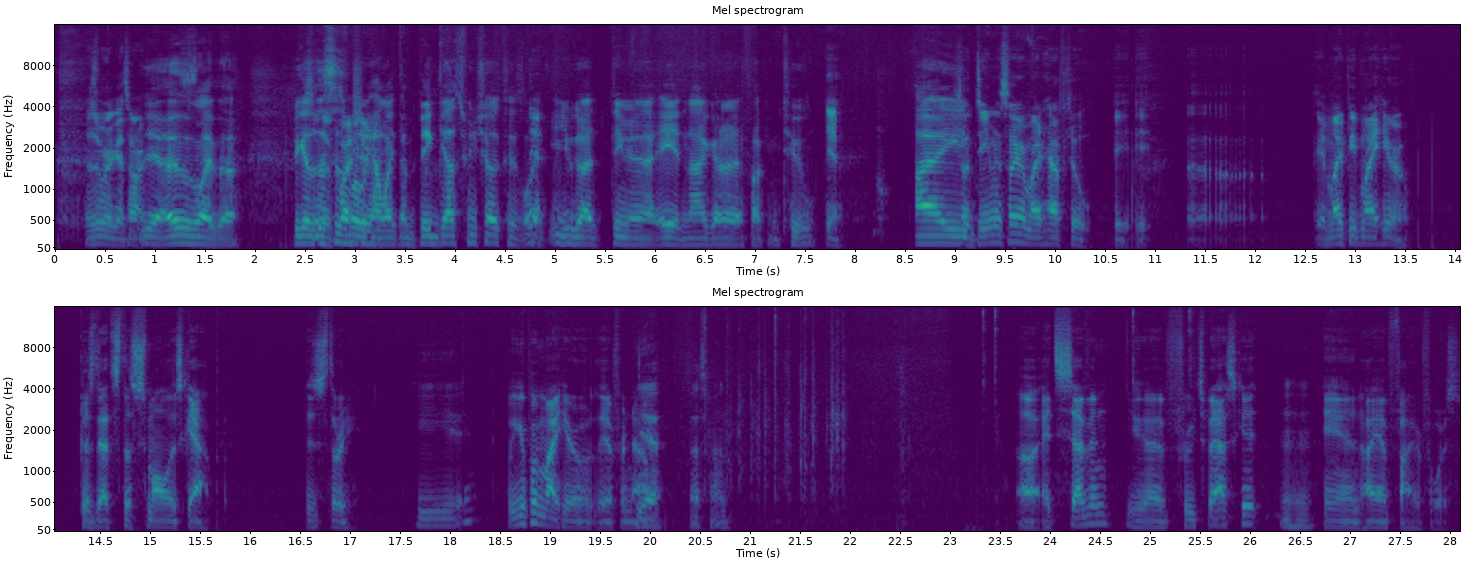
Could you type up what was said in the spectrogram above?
This is where it gets hard. Yeah, this is like the because So this the is where we have like the big gap between each other because like you got Demon at eight and I got it at fucking two. Yeah. I So Demon Slayer might have to. It, it, uh, it might be My Hero, because that's the smallest gap. Is three. yeah We can put My Hero there for now. yeah that's fine. Uh, at seven, you have Fruits Basket, Mm-hmm. and I have Fire Force.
